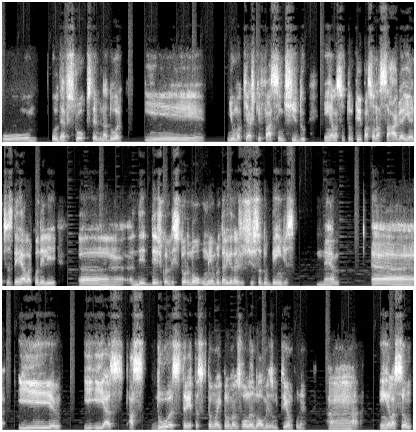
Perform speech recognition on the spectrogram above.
o, o Deathstroke Exterminador, e, e uma que acho que faz sentido em relação a tudo que ele passou na saga e antes dela, quando ele. Uh, desde quando ele se tornou um membro da Liga da Justiça do Bendis, né? Uh, e e, e, as, as duas tretas que estão aí, pelo menos, rolando ao mesmo tempo, né? Uh, em relação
